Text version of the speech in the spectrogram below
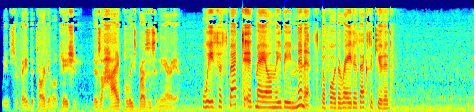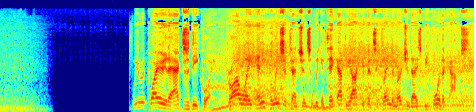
We have surveyed the target location. There's a high police presence in the area. We suspect it may only be minutes before the raid is executed. We require you to act as a decoy. Draw away any police attention so we can take out the occupants and claim the merchandise before the cops.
